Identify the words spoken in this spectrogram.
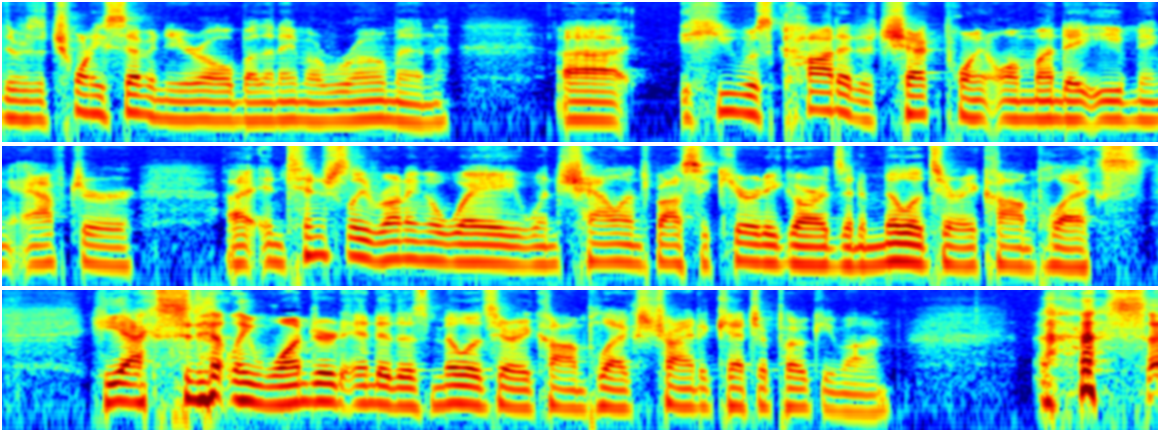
there was a 27 year old by the name of roman uh he was caught at a checkpoint on monday evening after uh, intentionally running away when challenged by security guards at a military complex he accidentally wandered into this military complex trying to catch a Pokemon. so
